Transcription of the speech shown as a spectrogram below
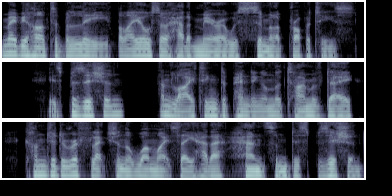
It may be hard to believe, but I also had a mirror with similar properties. Its position and lighting, depending on the time of day, conjured a reflection that one might say had a handsome disposition.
